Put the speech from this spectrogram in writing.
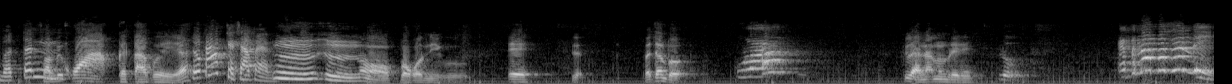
Mboten. Sampai kaget aku ya. Lho kaget sampean. Hmm, apa kon niku? Eh, lho, Bapak Mbok, Kula? kuwi anak mrene. Lho. Eh kenapa sih, Ning?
